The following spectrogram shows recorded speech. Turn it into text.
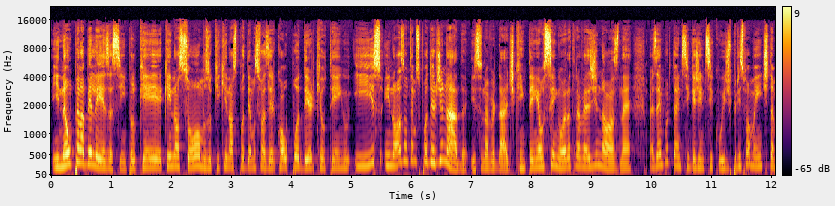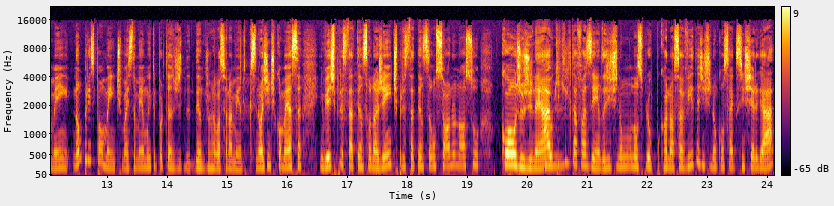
E não pela beleza, assim, pelo que, quem nós somos, o que, que nós podemos fazer, qual o poder que eu tenho. E isso, e nós não temos poder de nada, isso na verdade. Quem tem é o Senhor através de nós, né? Mas é importante, sim, que a gente se cuide, principalmente também, não principalmente, mas também é muito importante dentro de um relacionamento, porque senão a gente começa, em vez de prestar atenção na gente, prestar atenção só no nosso cônjuge, né? Ah, uhum. o que, uhum. que ele está fazendo? A gente não, não se preocupa com a nossa vida, a gente não consegue se enxergar,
